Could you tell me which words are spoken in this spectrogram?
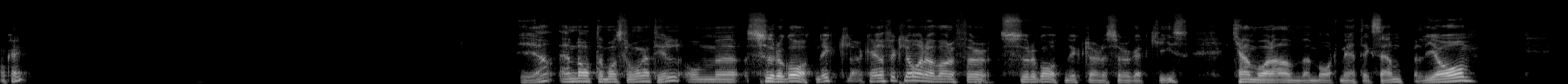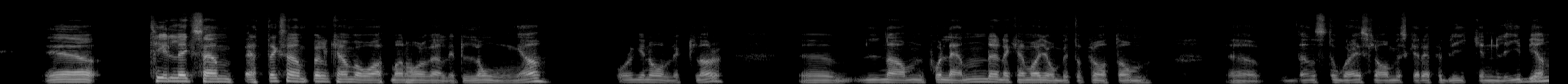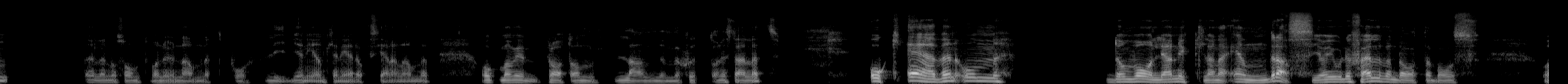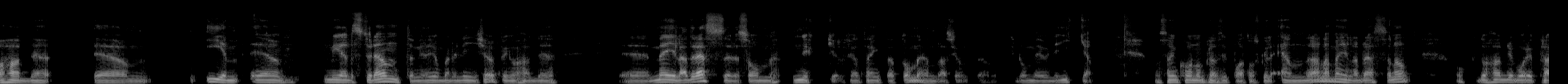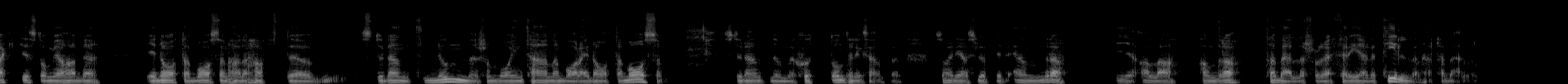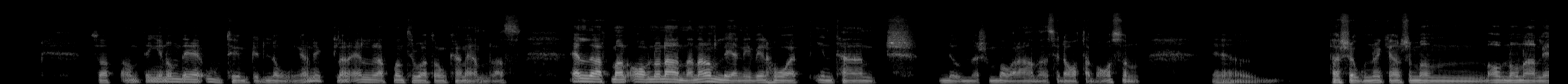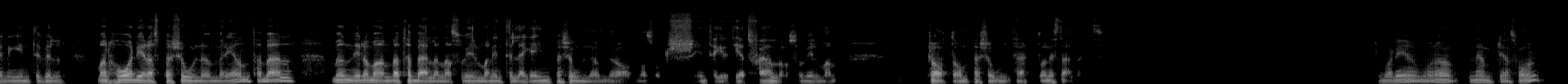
Okej. Okay. Ja, en databasfråga till om eh, surrogatnycklar. Kan jag förklara varför surrogatnycklar eller surrogate keys kan vara användbart med ett exempel? Ja, eh, till exempel, ett exempel kan vara att man har väldigt långa originalnycklar. Eh, namn på länder, det kan vara jobbigt att prata om eh, den stora islamiska republiken Libyen eller något sånt, vad nu namnet på Libyen egentligen är, det officiella namnet. Och man vill prata om land nummer 17 istället. Och även om de vanliga nycklarna ändras, jag gjorde själv en databas och hade eh, eh, med studenten, jag jobbade i Linköping och hade eh, mejladresser som nyckel, för jag tänkte att de ändras ju inte och de är unika. Och sen kom de plötsligt på att de skulle ändra alla mejladresserna och då hade det varit praktiskt om jag hade i databasen hade haft eh, studentnummer som var interna bara i databasen. Studentnummer 17 till exempel. Så hade jag sluppit ändra i alla andra tabeller som refererade till den här tabellen. Så att antingen om det är otympligt långa nycklar eller att man tror att de kan ändras. Eller att man av någon annan anledning vill ha ett internt nummer som bara används i databasen. Eh, Personer kanske man av någon anledning inte vill, man har deras personnummer i en tabell, men i de andra tabellerna så vill man inte lägga in personnummer av någon sorts integritetsskäl och så vill man prata om person 13 istället. Var det några lämpliga svar?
